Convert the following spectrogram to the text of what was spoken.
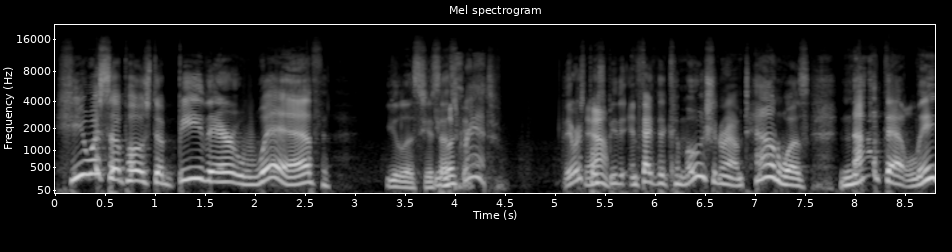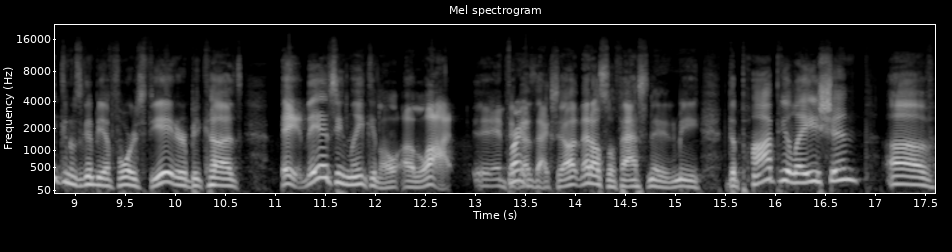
he was supposed to be there with Ulysses, S. Grant. They were supposed Yeah. to be. There. In fact, the commotion around town was not that Lincoln was going to be at Ford's Theater because, hey, they had seen Lincoln a, a lot. In fact, Right. that's actually that also fascinated me. The population of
